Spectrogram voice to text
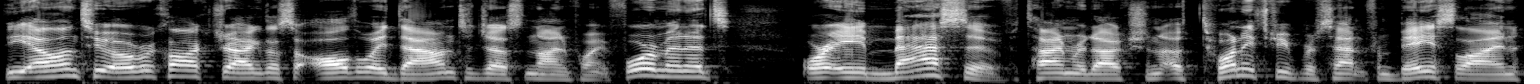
The LN2 overclock dragged us all the way down to just 9.4 minutes, or a massive time reduction of 23% from baseline,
